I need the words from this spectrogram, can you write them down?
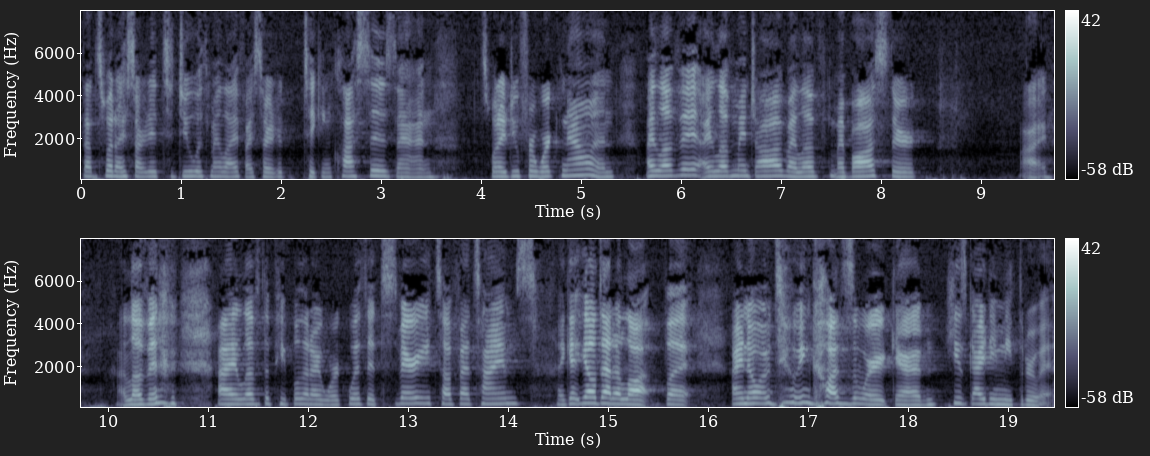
that's what I started to do with my life. I started taking classes, and it's what I do for work now, and I love it. I love my job. I love my boss. They're, I, I love it. I love the people that I work with. It's very tough at times. I get yelled at a lot, but I know I'm doing God's work, and He's guiding me through it.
